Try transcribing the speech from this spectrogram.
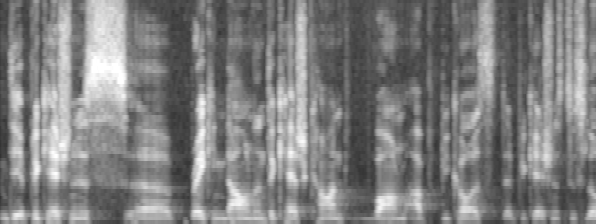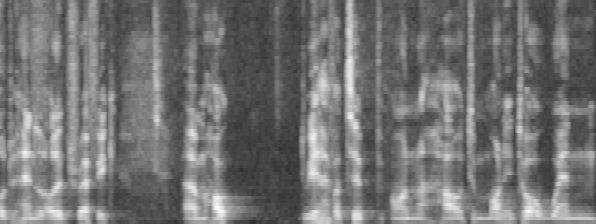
the application is uh, breaking down and the cache can't warm up because the application is too slow to handle all the traffic. Um, how do you have a tip on how to monitor when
